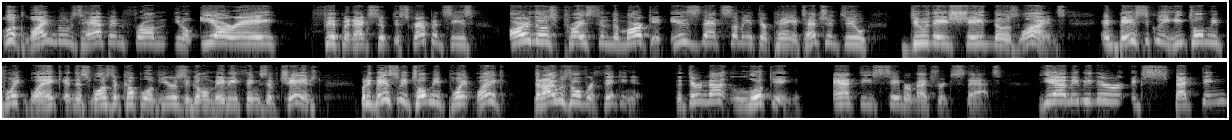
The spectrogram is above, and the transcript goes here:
look, line moves happen from, you know, ERA FIP and XFIP discrepancies, are those priced into the market? Is that something that they're paying attention to? Do they shade those lines? And basically, he told me point blank, and this was a couple of years ago. Maybe things have changed, but he basically told me point blank that I was overthinking it, that they're not looking at these sabermetric stats. Yeah, maybe they're expecting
